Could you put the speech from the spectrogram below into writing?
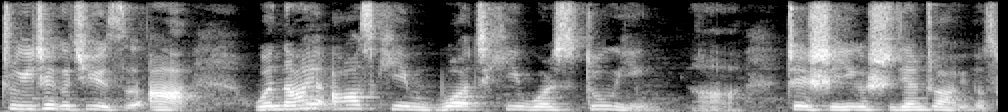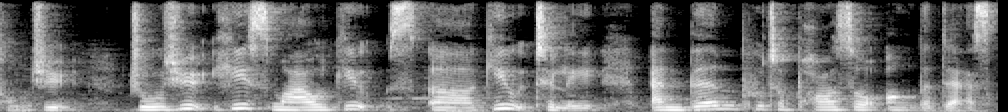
注意这个句子啊，When I ask him what he was doing，啊，这是一个时间状语的从句。主句 He smiled guilt 呃 guiltily and then put a parcel on the desk。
